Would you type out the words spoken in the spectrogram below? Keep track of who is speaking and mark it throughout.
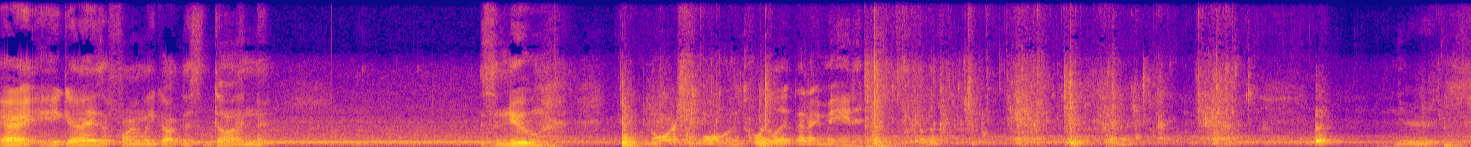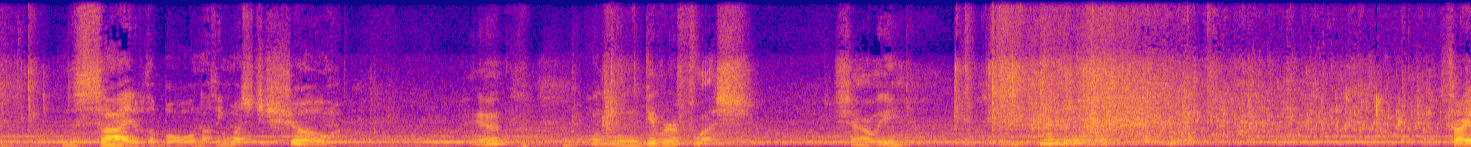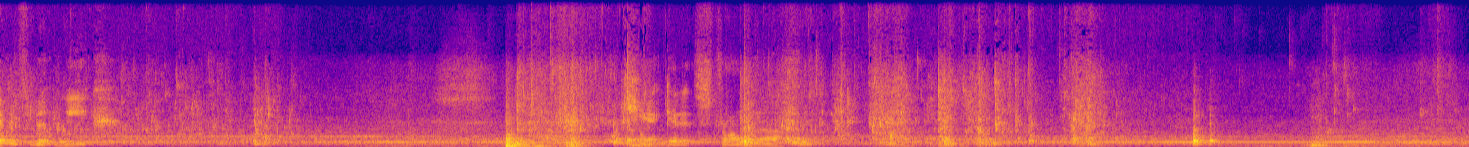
Speaker 1: Alright, hey guys, I finally got this done. It's a new Norris Wallhung toilet that I made. Near the side of the bowl, nothing much to show. Yeah. We'll give her a flush. Shall we? Sorry if it's a bit weak. Can't get it strong enough.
